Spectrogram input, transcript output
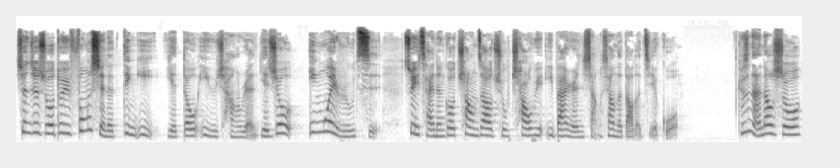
甚至说对于风险的定义也都异于常人。也就因为如此，所以才能够创造出超越一般人想象得到的结果。可是，难道说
